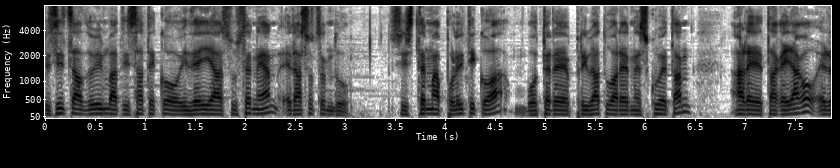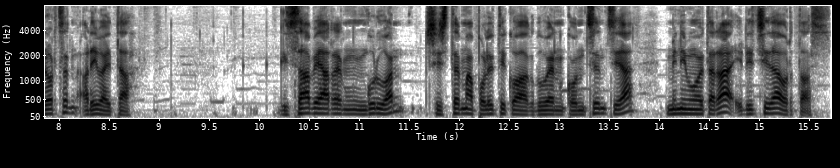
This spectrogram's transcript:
bizitza duin bat izateko ideia zuzenean erasotzen du. Sistema politikoa, botere pribatuaren eskuetan, are eta gehiago erortzen ari baita. Giza beharren inguruan, sistema politikoak duen kontzientzia minimoetara iritsi da hortaz.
